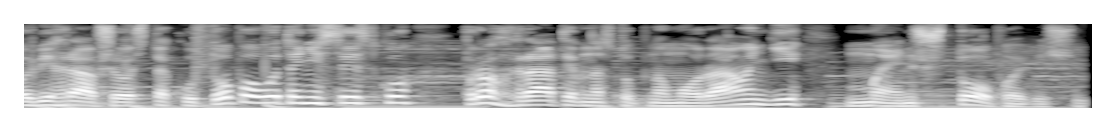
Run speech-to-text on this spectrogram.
обігравши ось таку топову тенісистку, програти в наступному раунді менш топовішій.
